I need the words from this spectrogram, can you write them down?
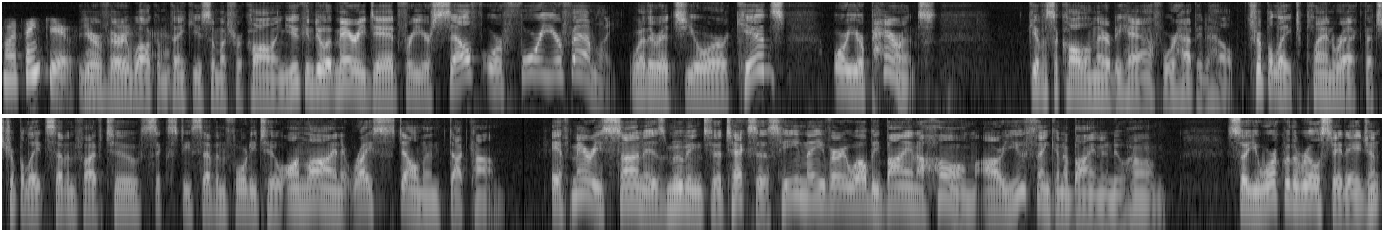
Well, thank you. You're very welcome. Thank you so much for calling. You can do what Mary did for yourself or for your family, whether it's your kids or your parents. Give us a call on their behalf. We're happy to help. Triple Eight Plan Ric. That's triple eight seven five two sixty seven forty two. Online at ricedelman.com. If Mary's son is moving to Texas, he may very well be buying a home. Are you thinking of buying a new home? So you work with a real estate agent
